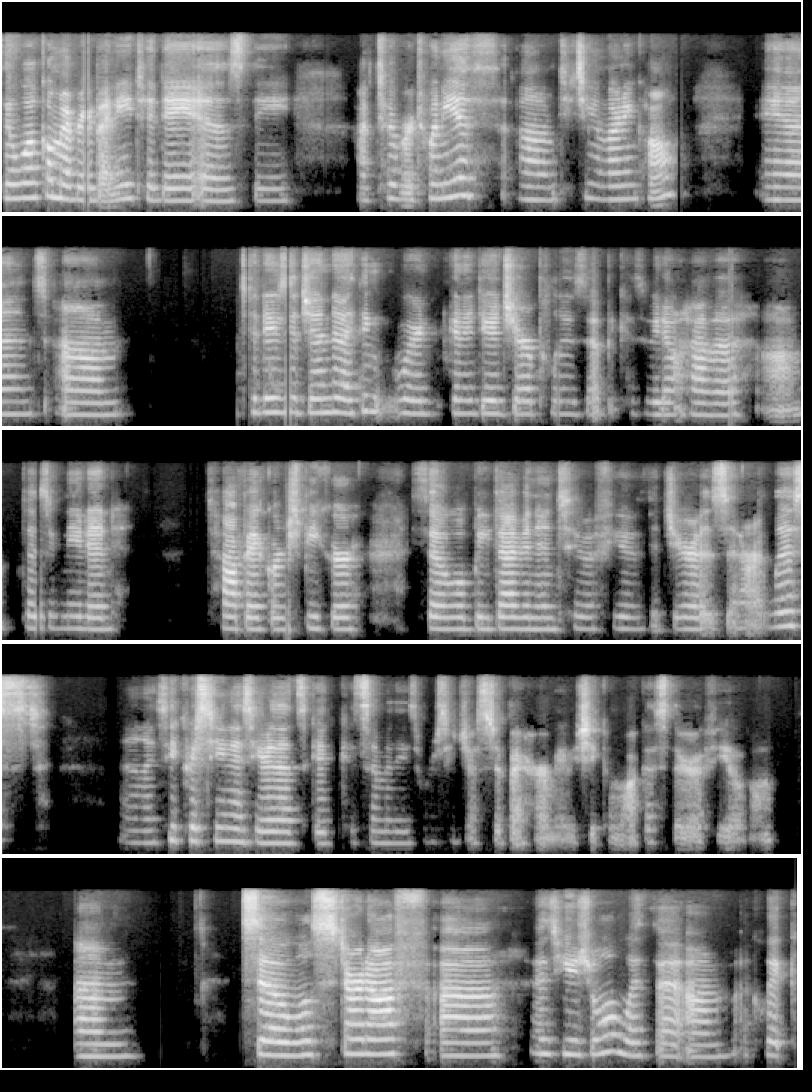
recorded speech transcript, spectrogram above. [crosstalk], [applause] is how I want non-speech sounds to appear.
so welcome everybody. Today is the October 20th um, teaching and learning call. And um, today's agenda, I think we're going to do a Jirapalooza because we don't have a um, designated topic or speaker. So we'll be diving into a few of the JIRAs in our list. And I see Christina's here. That's good because some of these were suggested by her. Maybe she can walk us through a few of them. Um, so we'll start off uh, as usual with a, um, a quick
